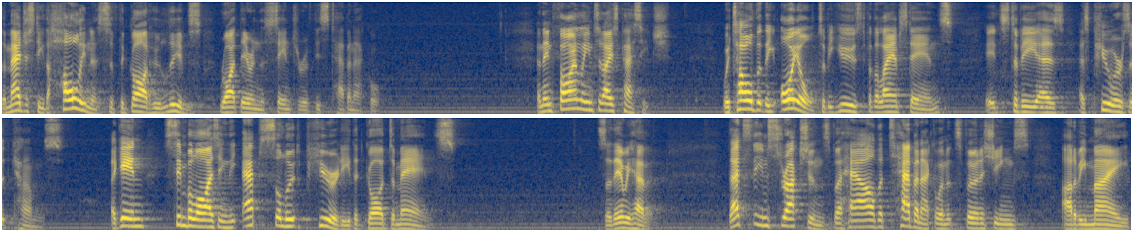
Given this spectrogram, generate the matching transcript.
the majesty, the holiness of the God who lives right there in the centre of this tabernacle. And then finally, in today's passage, we're told that the oil to be used for the lampstands it's to be as, as pure as it comes. Again, symbolizing the absolute purity that God demands. So there we have it. That's the instructions for how the tabernacle and its furnishings are to be made.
